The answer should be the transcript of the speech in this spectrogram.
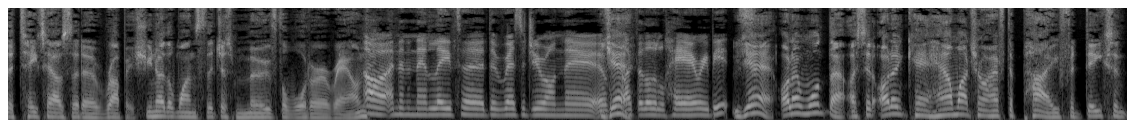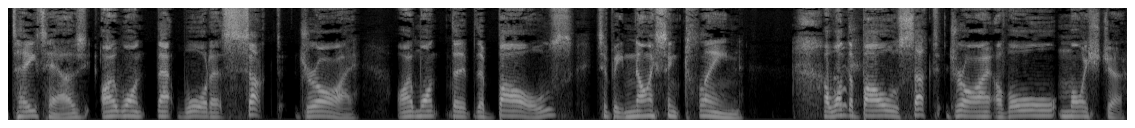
The tea towels that are rubbish. You know the ones that just move the water around. oh, and then they leave the, the residue on there, of Yeah. like the little hairy bit. Yeah, I don't want that. I said, I don't care how much I have to pay for decent tea towels. I want that water sucked dry. I want the, the bowls to be nice and clean. I want the bowls sucked dry of all moisture,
